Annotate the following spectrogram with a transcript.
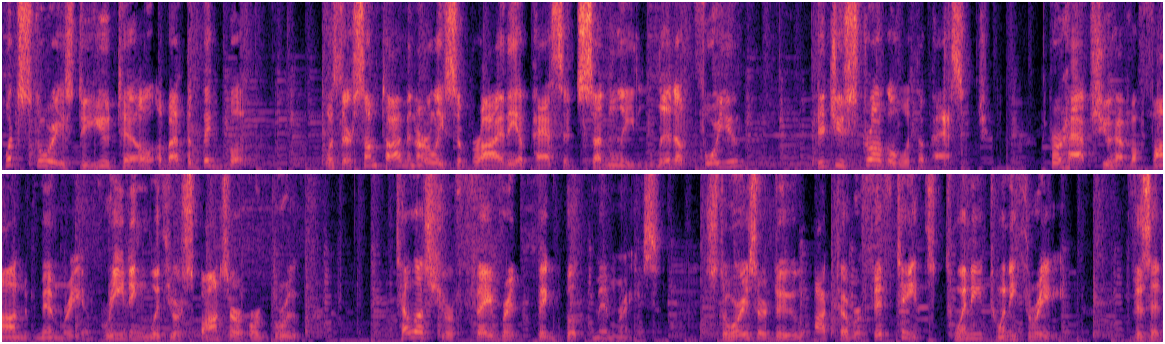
What stories do you tell about the Big Book? Was there some time in early sobriety a passage suddenly lit up for you? Did you struggle with a passage? Perhaps you have a fond memory of reading with your sponsor or group. Tell us your favorite Big Book memories. Stories are due October 15th, 2023. Visit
